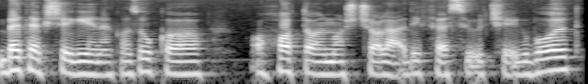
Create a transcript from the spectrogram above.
betegségének az oka a hatalmas családi feszültség volt,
